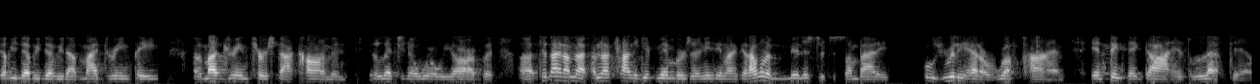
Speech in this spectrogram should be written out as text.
www.mydreampage, uh, mydreamchurch.com, and it'll let you know where we are. But uh, tonight, I'm not I'm not trying to get members or anything like that. I want to minister to somebody who's really had a rough time and think that God has left him.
